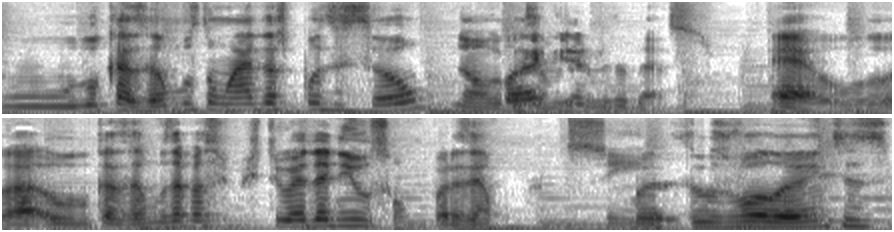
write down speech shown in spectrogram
O Lucas Ramos não é dessa posição. Não, o Lucas é Ramos é camisa 10. É, o, a- o Lucas Ramos é pra substituir o Edenilson, por exemplo. Sim. Mas os volantes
